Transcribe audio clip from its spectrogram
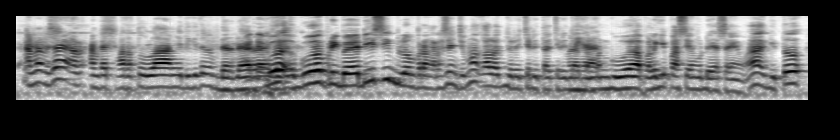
sampai misalnya sampai patah tulang gitu-gitu berdarah-darah. gue gitu. gue pribadi sih belum pernah ngerasain cuma kalau dari cerita-cerita Melihat. teman gue apalagi pas yang udah SMA gitu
